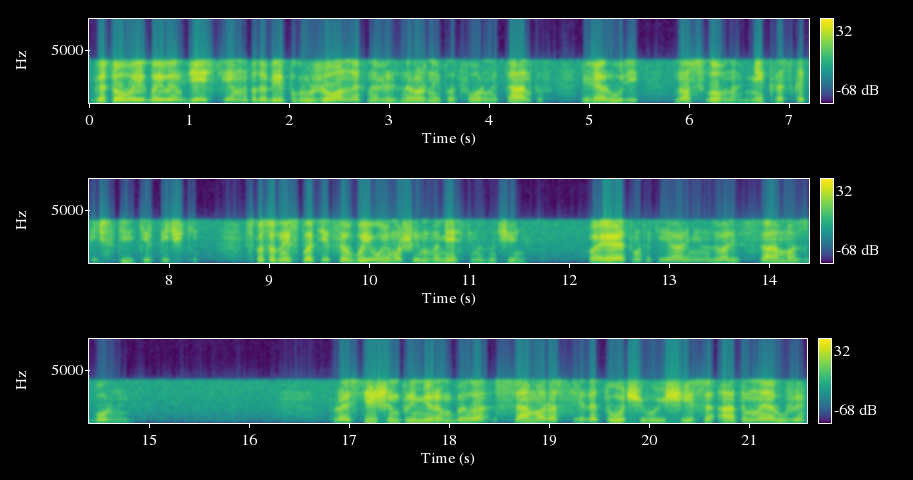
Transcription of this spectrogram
готовые к боевым действиям наподобие погруженных на железнодорожные платформы танков или орудий, но словно микроскопические кирпичики – способные сплотиться в боевую машину на месте назначения. Поэтому такие армии назывались самосборными. Простейшим примером было саморассредоточивающееся атомное оружие.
